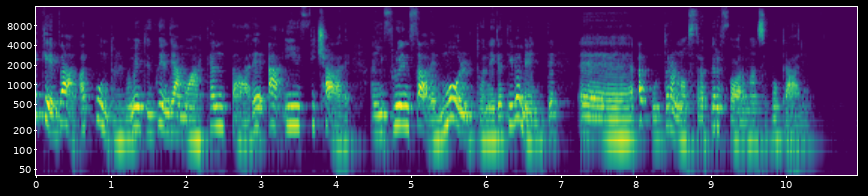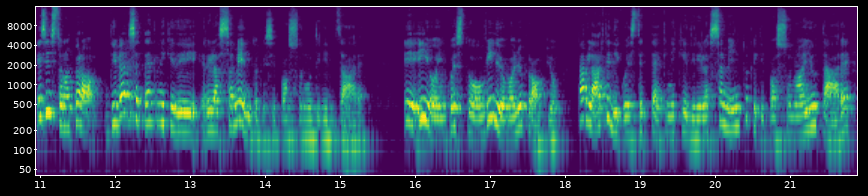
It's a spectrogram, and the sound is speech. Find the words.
e che va appunto nel momento in cui andiamo a cantare a inficiare, a influenzare molto negativamente eh, appunto la nostra performance vocale. Esistono però diverse tecniche di rilassamento che si possono utilizzare e io in questo video voglio proprio parlarti di queste tecniche di rilassamento che ti possono aiutare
